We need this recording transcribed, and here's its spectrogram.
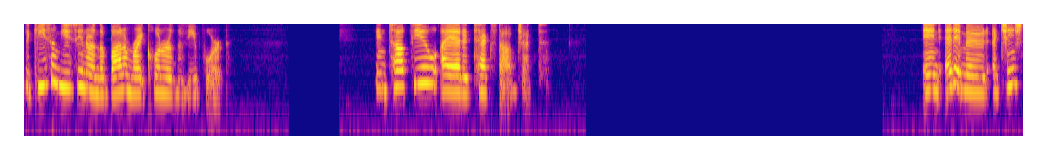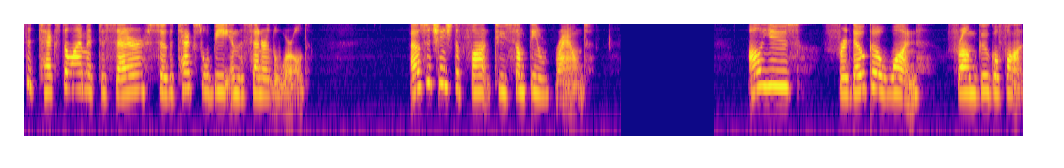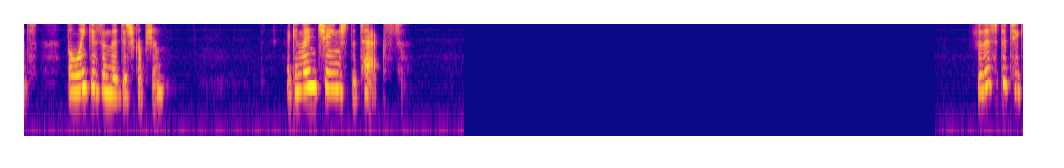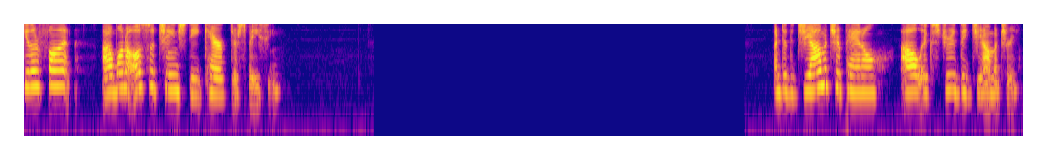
The keys I'm using are in the bottom right corner of the viewport. In top view, I add a text object. In edit mode, I change the text alignment to center so the text will be in the center of the world. I also change the font to something round. I'll use Fredoka 1 from Google Fonts. The link is in the description. I can then change the text. For this particular font, I want to also change the character spacing. Under the geometry panel, I'll extrude the geometry.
